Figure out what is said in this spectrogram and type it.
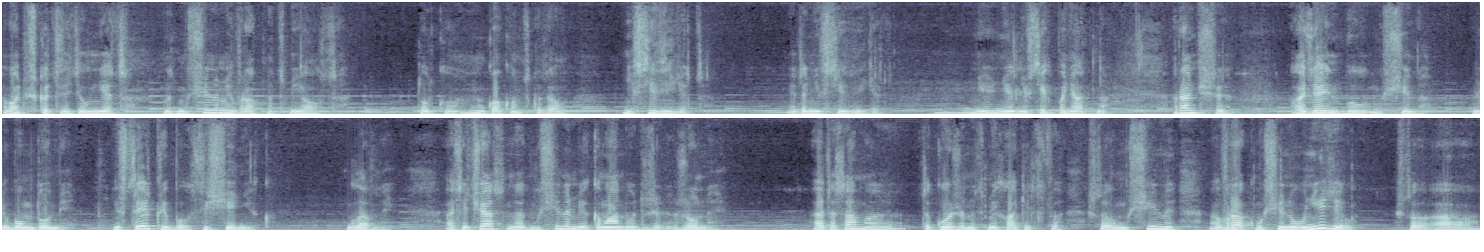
А батюшка ответил, нет, над мужчинами враг надсмеялся. Только, ну, как он сказал, не все видят. Это не все видят. Не, не для всех понятно. Раньше хозяин был мужчина в любом доме. И в церкви был священник главный. А сейчас над мужчинами командуют жены. Это самое такое же насмехательство, что мужчины, враг мужчину унизил, что а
